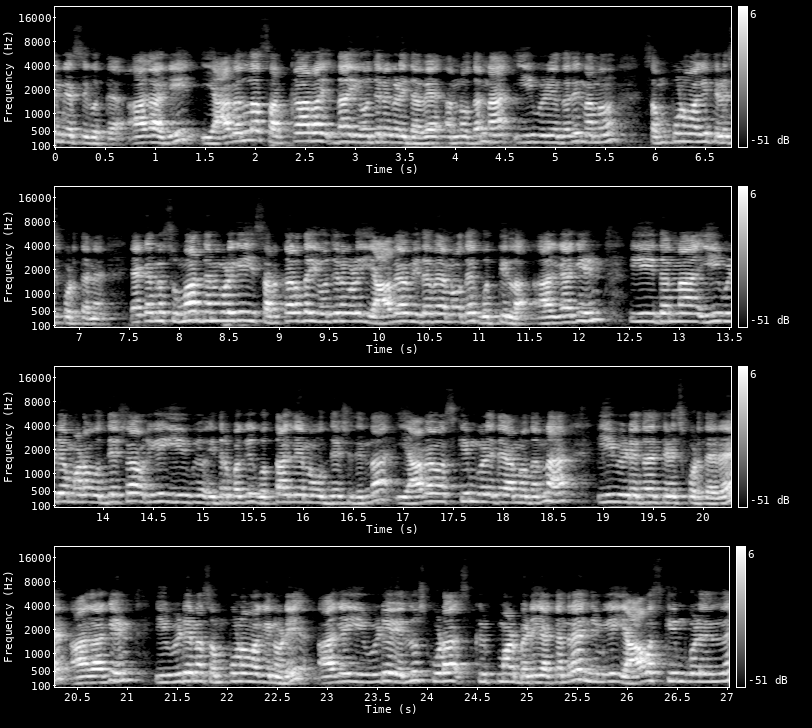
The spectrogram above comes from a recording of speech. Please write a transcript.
ನಿಮಗೆ ಸಿಗುತ್ತೆ. ಹಾಗಾಗಿ ಯಾವೆಲ್ಲ ಸರ್ಕಾರದ ಯೋಜನೆಗಳಿದ್ದಾವೆ ಅನ್ನೋದನ್ನ ಈ ವಿಡಿಯೋದಲ್ಲಿ ನಾನು ಸಂಪೂರ್ಣವಾಗಿ ತಿಳಿಸ್ಕೊಡ್ತೇನೆ. ಯಾಕಂದ್ರೆ ಸುಮಾರು ಜನಗಳಿಗೆ ಈ ಸರ್ಕಾರದ ಯೋಜನೆಗಳು ಯಾವ್ಯಾವ ಇದಾವೆ ಅನ್ನೋದೇ ಗೊತ್ತಿಲ್ಲ. ಹಾಗಾಗಿ ಈ ಇದನ್ನ ಈ ವಿಡಿಯೋ ಮಾಡೋ ಉದ್ದೇಶ ಅವರಿಗೆ ಈ ಇದ್ರ ಬಗ್ಗೆ ಗೊತ್ತಾಗ್ಲಿ ಅನ್ನೋ ಉದ್ದೇಶದಿಂದ ಯಾವ್ಯಾವ ಸ್ಕೀಮ್ಗಳಿದೆ ಅನ್ನೋದನ್ನ ಈ ವಿಡಿಯೋದಲ್ಲಿ ತಿಳಿಸ್ಕೊಡ್ತೇವೆ ಹಾಗಾಗಿ ಈ ವಿಡಿಯೋನ ಸಂಪೂರ್ಣವಾಗಿ ನೋಡಿ. ಹಾಗೆ ಈ ವಿಡಿಯೋ ಎಲ್ಲೂ ಕೂಡ ಸ್ಕ್ರಿಪ್ಟ್ ಮಾಡಬೇಡಿ. ಯಾಕಂದ್ರೆ ನಿಮಗೆ ಯಾವ ಸ್ಕೀಮ್ಗಳಿಂದ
